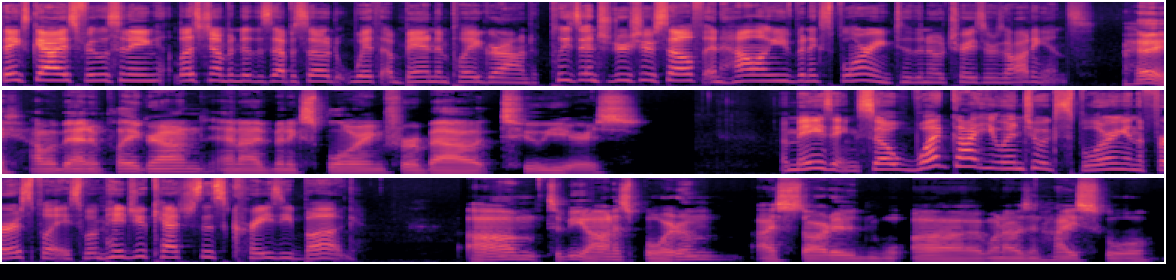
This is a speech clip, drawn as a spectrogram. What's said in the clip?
Thanks, guys, for listening. Let's jump into this episode with Abandoned Playground. Please introduce yourself and how long you've been exploring to the No Tracers audience. Hey, I'm Abandoned Playground, and I've been exploring for about two years. Amazing. So, what got you into exploring in the first place? What made you catch this crazy bug? Um, to be honest, boredom. I started uh, when I was in high school.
